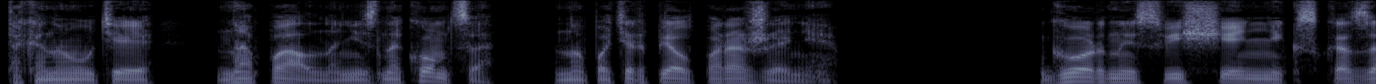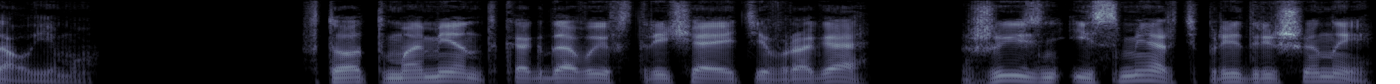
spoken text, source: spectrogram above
Таканоути напал на незнакомца, но потерпел поражение. Горный священник сказал ему, «В тот момент, когда вы встречаете врага, жизнь и смерть предрешены.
